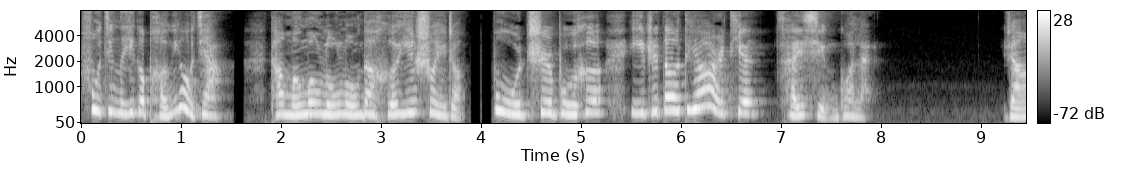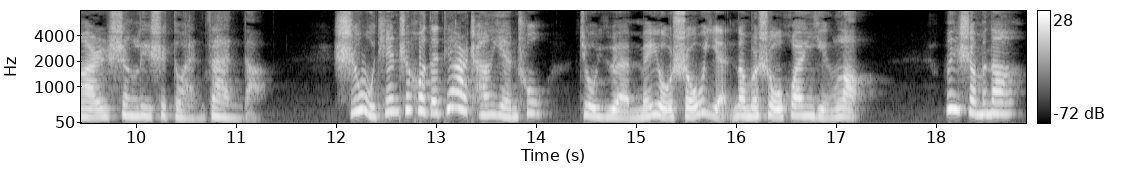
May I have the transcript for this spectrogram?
附近的一个朋友家，他朦朦胧胧的合衣睡着，不吃不喝，一直到第二天才醒过来。然而，胜利是短暂的。十五天之后的第二场演出就远没有首演那么受欢迎了，为什么呢？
